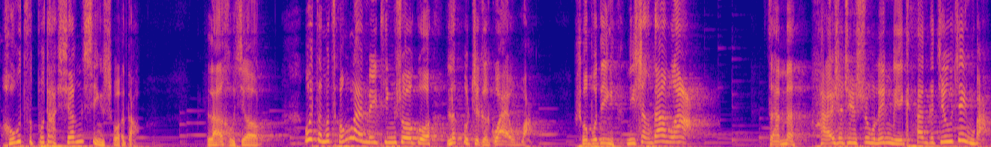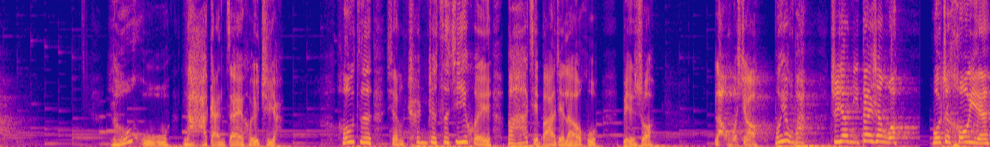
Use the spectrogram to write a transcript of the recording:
猴子不大相信，说道：“老虎兄，我怎么从来没听说过漏这个怪物啊？说不定你上当了。咱们还是去树林里看个究竟吧。”老虎哪敢再回去呀？猴子想趁这次机会巴结巴结老虎，便说：“老虎兄，不用怕，只要你带上我，我这猴眼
